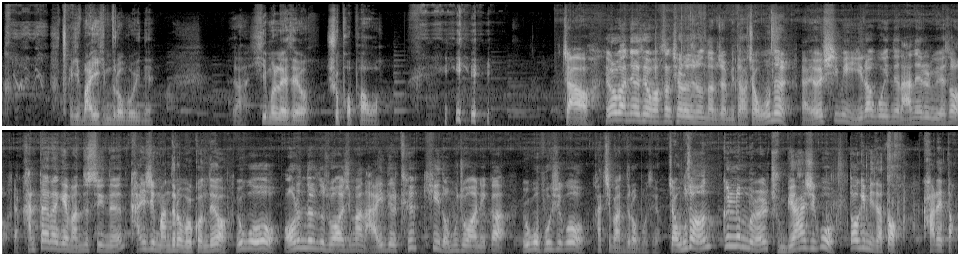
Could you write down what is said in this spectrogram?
자기 많이 힘들어 보이네. 자, 힘을 내세요. 슈퍼 파워. 자, 여러분 안녕하세요. 밥상 차려주는 남자입니다. 자, 오늘 열심히 일하고 있는 아내를 위해서 간단하게 만들 수 있는 간식 만들어 볼 건데요. 요거 어른들도 좋아하지만 아이들 특히 너무 좋아하니까 요거 보시고 같이 만들어 보세요. 자, 우선 끓는 물을 준비하시고 떡입니다. 떡. 가래떡.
